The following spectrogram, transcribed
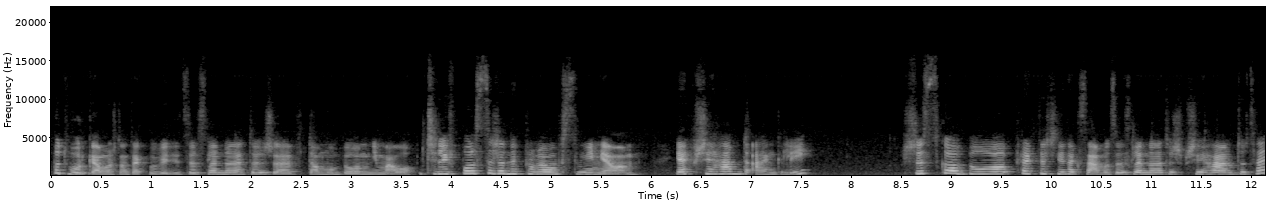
podwórka, można tak powiedzieć, ze względu na to, że w domu było mnie mało. Czyli w Polsce żadnych problemów z tym nie miałam. Jak przyjechałam do Anglii, wszystko było praktycznie tak samo, ze względu na to, że przyjechałam tutaj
